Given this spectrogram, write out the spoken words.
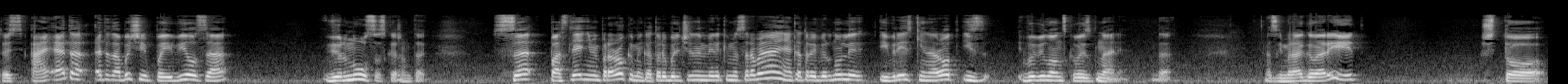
То есть, а это, этот обычай появился, вернулся, скажем так, с последними пророками, которые были членами Великого Собрания, которые вернули еврейский народ из вавилонского изгнания. Да. Азгимра говорит, что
